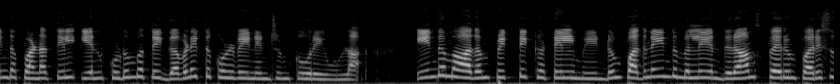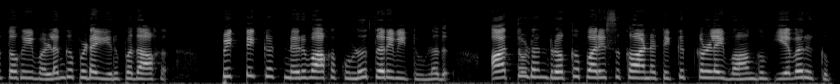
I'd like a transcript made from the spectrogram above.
இந்த பணத்தில் என் குடும்பத்தை கவனித்துக் கொள்வேன் என்றும் கூறியுள்ளார். இந்த மாதம் பிக் டிக்கெட்டில் மீண்டும் பதினைந்து மில்லியன் திராம்ஸ் பெறும் பரிசு தொகை வழங்கப்பட இருப்பதாக பிக் டிக்கெட் நிர்வாக குழு தெரிவித்துள்ளது. அத்துடன் ரொக்க பரிசுக்கான டிக்கெட்களை வாங்கும் எவருக்கும்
